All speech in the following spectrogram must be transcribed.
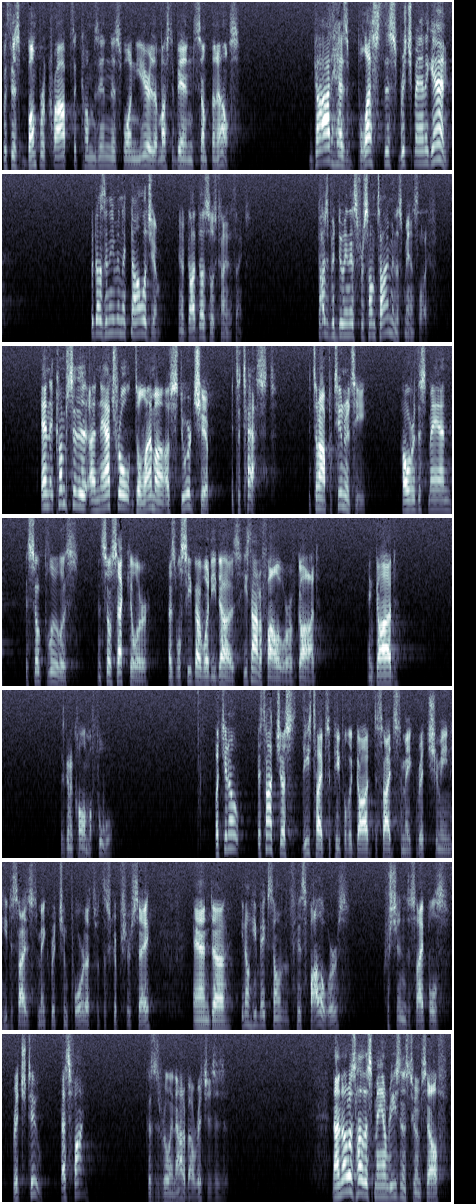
with this bumper crop that comes in this one year that must have been something else. God has blessed this rich man again, but doesn't even acknowledge him. You know, God does those kinds of things. God's been doing this for some time in this man's life. And it comes to the, a natural dilemma of stewardship it's a test, it's an opportunity. However, this man is so clueless and so secular, as we'll see by what he does, he's not a follower of God. And God is going to call him a fool. But you know, it's not just these types of people that God decides to make rich. I mean, He decides to make rich and poor. That's what the scriptures say. And, uh, you know, He makes some of His followers, Christian disciples, rich too. That's fine. Because it's really not about riches, is it? Now, notice how this man reasons to himself.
